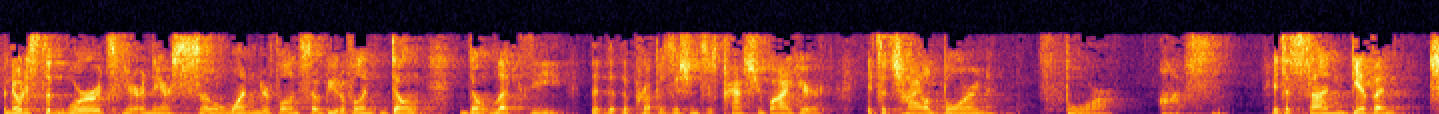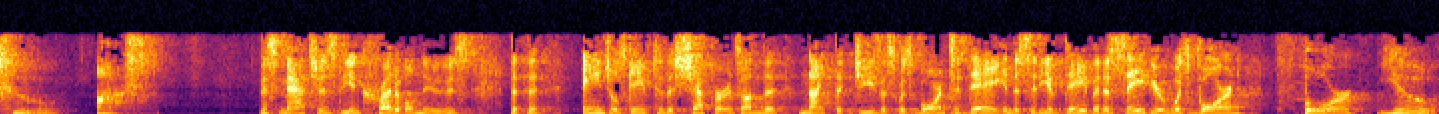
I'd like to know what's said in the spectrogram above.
But notice the words here, and they are so wonderful and so beautiful. And don't, don't let the, the, the, the prepositions just pass you by here. It's a child born for us, it's a son given to us. This matches the incredible news that the angels gave to the shepherds on the night that Jesus was born. Today, in the city of David, a Savior was born for you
